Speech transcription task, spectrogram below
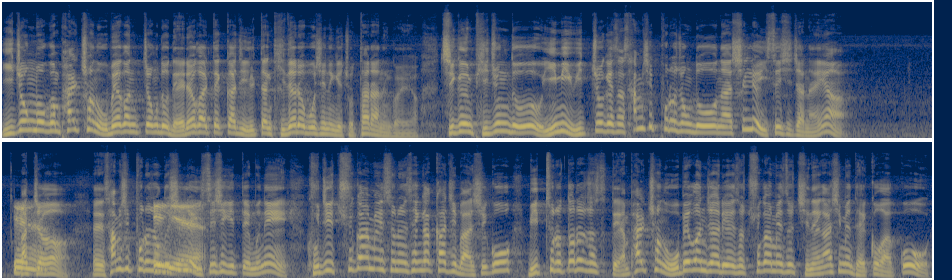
이 종목은 8,500원 정도 내려갈 때까지 일단 기다려 보시는 게 좋다라는 거예요. 지금 비중도 이미 위쪽에서 30% 정도나 실려 있으시잖아요. 예. 맞죠? 예, 30% 정도 예, 예. 실려 있으시기 때문에 굳이 추가 매수는 생각하지 마시고 밑으로 떨어졌을 때 한 8,500원 자리에서 추가 매수 진행하시면 될 것 같고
